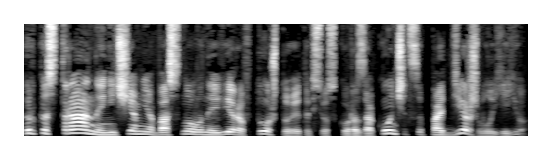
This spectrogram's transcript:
Только странная, ничем не обоснованная вера в то, что это все скоро закончится, поддерживала ее.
